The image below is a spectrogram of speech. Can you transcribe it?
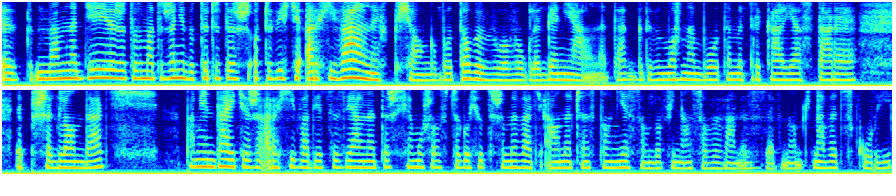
E, mam nadzieję, że to marzenie dotyczy też oczywiście archiwalnych ksiąg, bo to by było w ogóle genialne, tak? Gdyby można było te metrykalia stare e, przeglądać Pamiętajcie, że archiwa diecezjalne też się muszą z czegoś utrzymywać, a one często nie są dofinansowywane z zewnątrz, nawet z kurii,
